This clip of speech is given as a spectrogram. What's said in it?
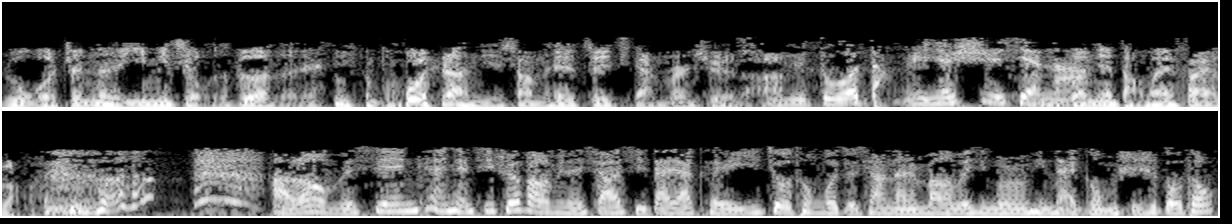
如果真的是一米九的个子，人家不会让你上那最前面去的啊，多挡人家视线呐。关键挡 WiFi 了。好了，我们先看看汽车方面的消息。大家可以依旧通过九强男人帮的微信公众平台跟我们实时沟通。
